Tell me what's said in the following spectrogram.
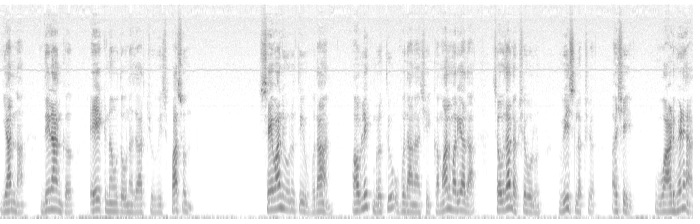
यांना दिनांक एक नऊ दोन हजार चोवीसपासून सेवानिवृत्ती उपदान ऑब्लिक मृत्यू उपदानाची कमाल मर्यादा चौदा लक्षवरून वीस लक्ष अशी वाढविण्यात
